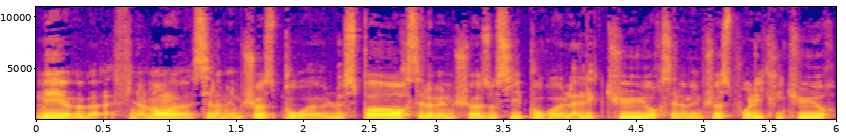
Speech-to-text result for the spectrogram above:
mais euh, bah, finalement euh, c'est la même chose pour euh, le sport, c'est la même chose aussi pour la lecture, c'est la même chose pour l'écriture,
